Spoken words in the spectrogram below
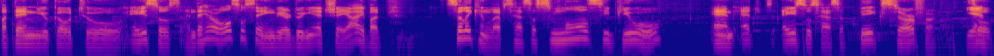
but then you go to ASUS and they are also saying we are doing edge AI, but Silicon Labs has a small CPU and ASUS has a big server. Yeah. So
